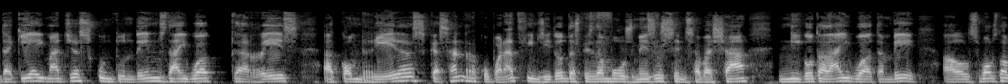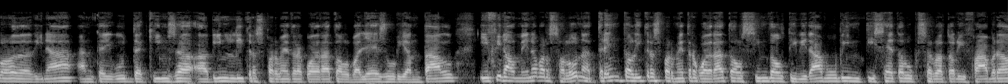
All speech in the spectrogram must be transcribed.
D'aquí a imatges contundents d'aigua, carrers eh, com rieres que s'han recuperat fins i tot després de molts mesos sense baixar ni gota d'aigua. També els vols de l'hora de dinar han caigut de 15 a 20 litres per metre quadrat al Vallès Oriental i finalment a Barcelona 30 litres per metre quadrat al cim del Tibidabo, 27 a l'Observatori Fabra,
